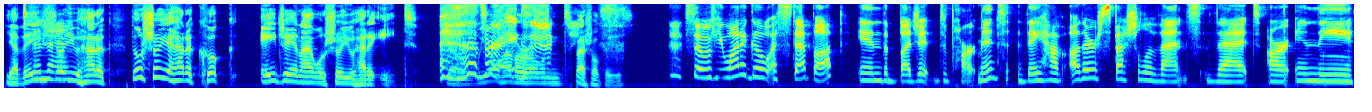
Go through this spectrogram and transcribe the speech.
Yeah, they And show then- you how to. They'll show you how to cook. AJ and I will show you how to eat. So That's we all right, have our own specialties. So if you want to go a step up in the budget department, they have other special events that are in the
